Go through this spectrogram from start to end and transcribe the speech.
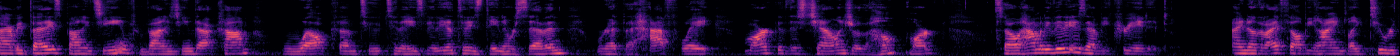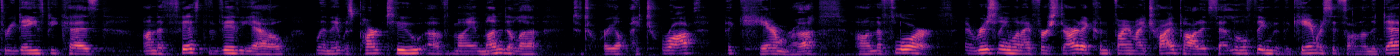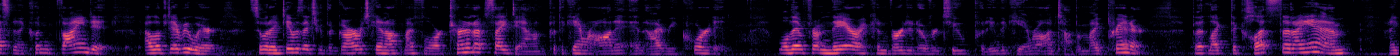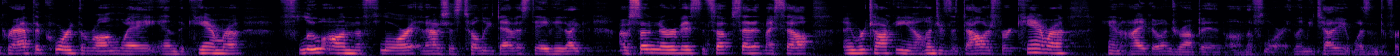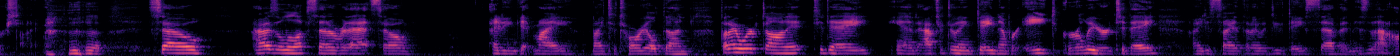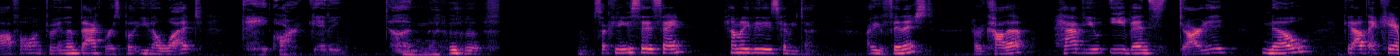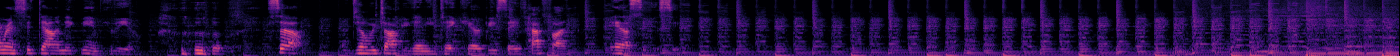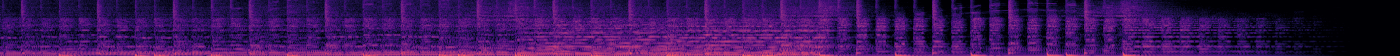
Hi everybody, it's Bonnie Gean from BonnieGean.com. Welcome to today's video. Today's day number seven. We're at the halfway mark of this challenge or the hump mark. So how many videos have you created? I know that I fell behind like two or three days because on the fifth video, when it was part two of my mandala tutorial, I dropped the camera on the floor. Originally, when I first started, I couldn't find my tripod. It's that little thing that the camera sits on on the desk, and I couldn't find it. I looked everywhere. So what I did was I took the garbage can off my floor, turned it upside down, put the camera on it, and I recorded. Well, then from there, I converted over to putting the camera on top of my printer. But like the klutz that I am, I grabbed the cord the wrong way, and the camera flew on the floor and I was just totally devastated. I, I was so nervous and so upset at myself. I mean, we're talking, you know, hundreds of dollars for a camera and I go and drop it on the floor. And let me tell you, it wasn't the first time. so I was a little upset over that. So I didn't get my, my tutorial done, but I worked on it today. And after doing day number eight earlier today, I decided that I would do day seven. Isn't that awful? I'm doing them backwards, but you know what? They are getting done. so can you say the same? How many videos have you done? Are you finished? Are you caught up? Have you even started? No? Get out that camera and sit down and make me a video. so, until we talk again, you take care, be safe, have fun, and I'll see you soon.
